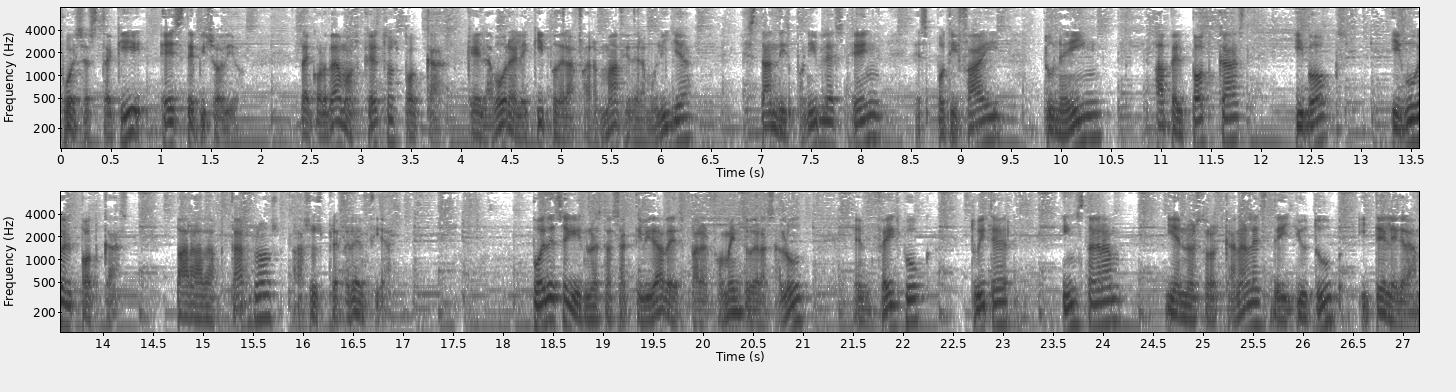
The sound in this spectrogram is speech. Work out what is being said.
Pues hasta aquí este episodio. Recordamos que estos podcasts que elabora el equipo de la Farmacia de la Mulilla están disponibles en Spotify, TuneIn, Apple Podcast, iBox y Google Podcast para adaptarnos a sus preferencias. Puede seguir nuestras actividades para el fomento de la salud en Facebook, Twitter, Instagram y en nuestros canales de YouTube y Telegram.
